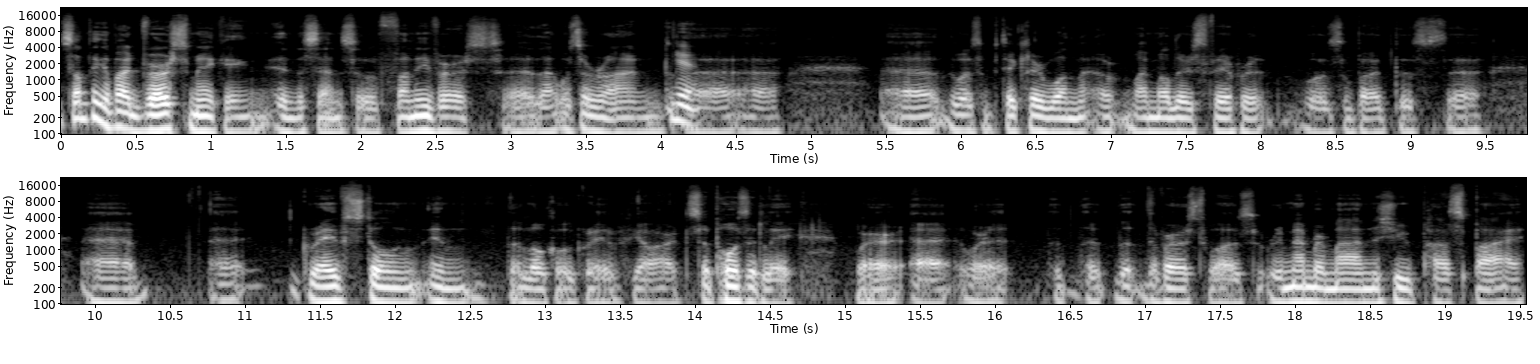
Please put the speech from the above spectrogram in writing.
something about verse making in the sense of funny verse uh, that was around. Yeah. Uh, uh, uh, there was a particular one that uh, my mother's favorite was about this uh, uh, uh, gravestone in the local graveyard, supposedly, where uh, where the, the, the verse was, "Remember, man, as you pass by,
